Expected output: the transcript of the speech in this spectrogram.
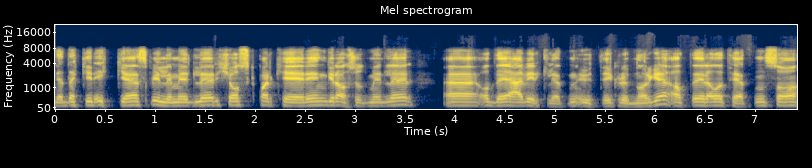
Det dekker ikke spillemidler, kiosk, parkering, grasrotmidler. Og det er virkeligheten ute i Klubb-Norge. At i realiteten så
